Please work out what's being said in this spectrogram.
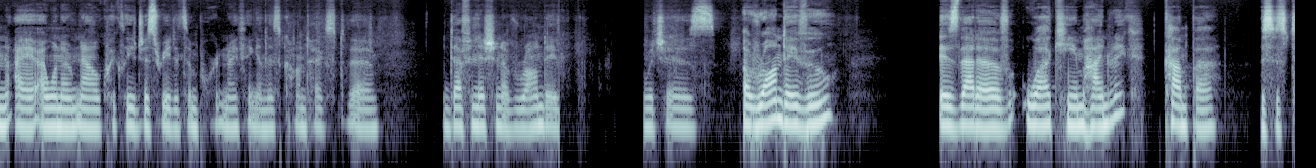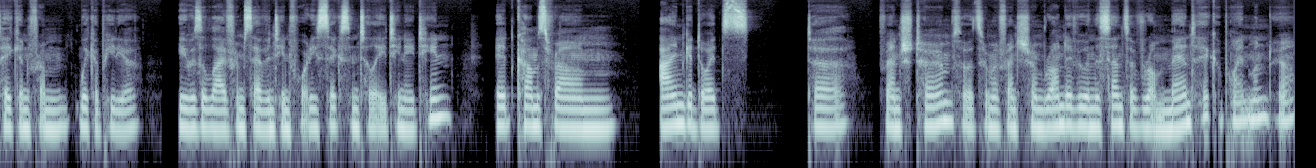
And I, I want to now quickly just read, it's important, I think, in this context, the definition of rendezvous, which is a rendezvous is that of Joachim Heinrich Campe. This is taken from Wikipedia. He was alive from 1746 until 1818. It comes from eingedeutete French term, so it's from a French term rendezvous in the sense of romantic appointment, yeah.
